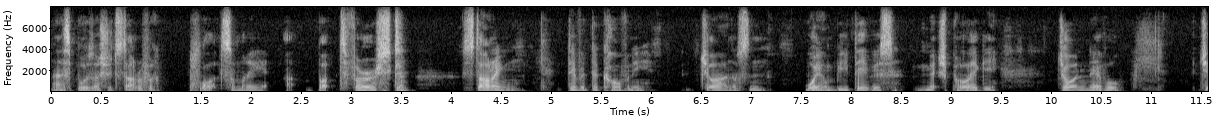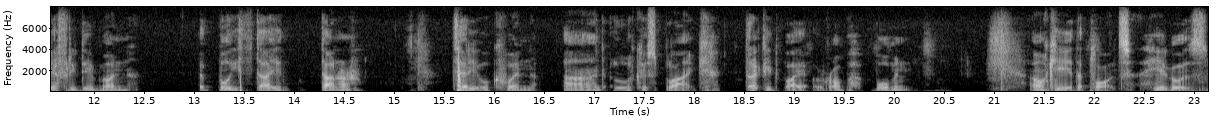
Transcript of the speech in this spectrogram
I suppose I should start with a plot summary, but first, starring David Duchovny, Gillian Anderson, William B. Davis, Mitch Pileggi, John Neville, Jeffrey DeMunn, Blythe Danner, Terry O'Quinn, and Lucas Black, directed by Rob Bowman. Okay, the plot. Here goes.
